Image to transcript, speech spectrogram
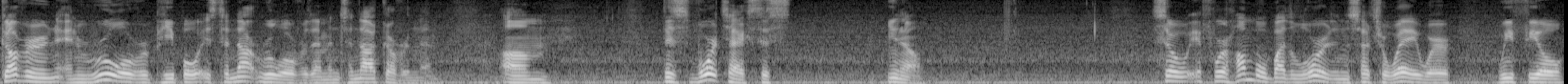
govern and rule over people is to not rule over them and to not govern them. Um, this vortex, this, you know. So if we're humbled by the Lord in such a way where we feel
